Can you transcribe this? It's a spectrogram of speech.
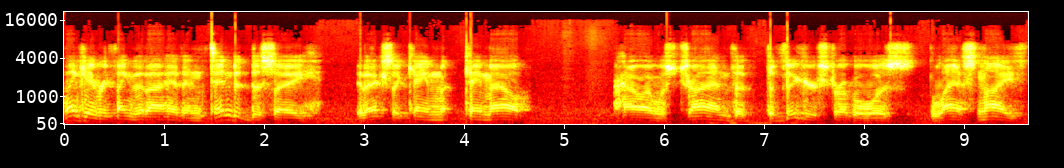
think everything that I had intended to say, it actually came came out how I was trying. The the bigger struggle was last night.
